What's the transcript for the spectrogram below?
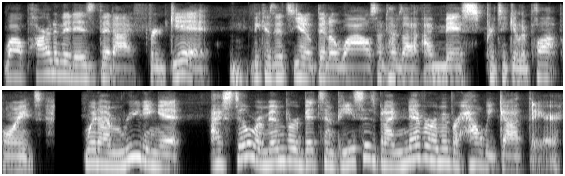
while part of it is that i forget because it's you know been a while sometimes I, I miss particular plot points when i'm reading it I still remember bits and pieces, but I never remember how we got there.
